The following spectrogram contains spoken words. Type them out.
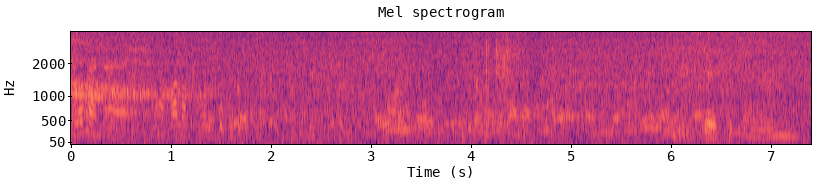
rohene läheb allapoole. ってやつかな。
